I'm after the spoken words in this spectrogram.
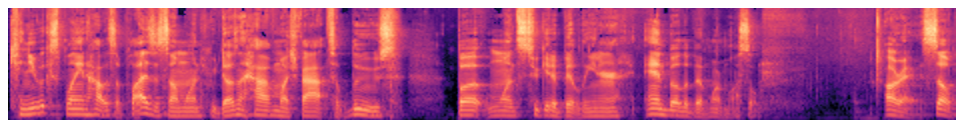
Can you explain how this applies to someone who doesn't have much fat to lose but wants to get a bit leaner and build a bit more muscle. All right, so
